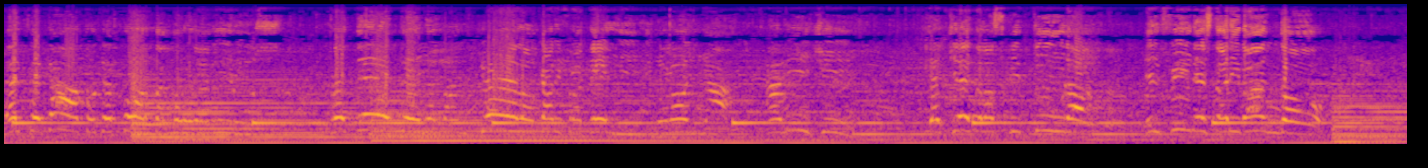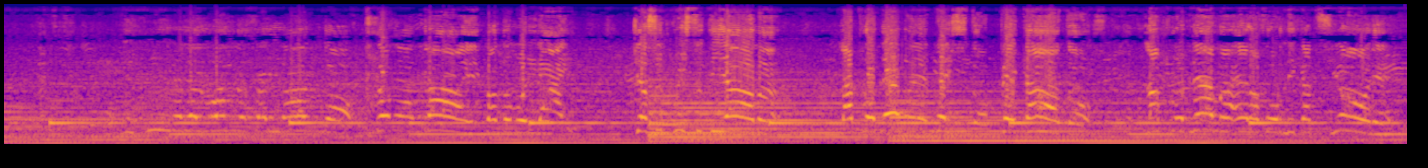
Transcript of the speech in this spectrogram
È il peccato che porta coronavirus. Credete nel cari fratelli di Bologna, amici, leggete la scrittura, il fine sta arrivando. Il fine del mondo sta arrivando. Dove andrai quando morirai? Gesù Cristo ti ama. La problema è questo, peccato. La problema è la fornicazione.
